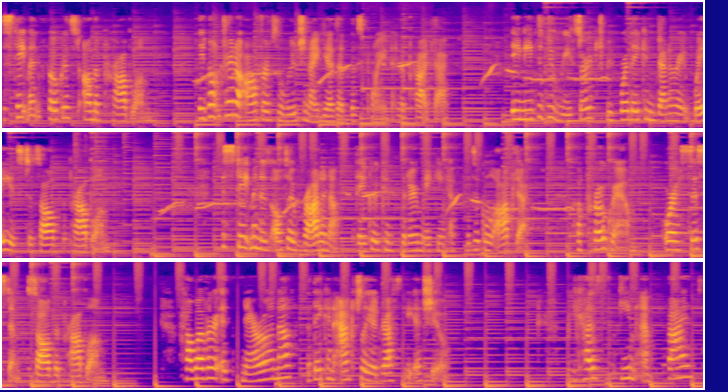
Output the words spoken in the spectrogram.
The statement focused on the problem. They don't try to offer solution ideas at this point in the project. They need to do research before they can generate ways to solve the problem. This statement is also broad enough that they could consider making a physical object, a program, or a system to solve the problem. However, it's narrow enough that they can actually address the issue. Because the team empathized,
